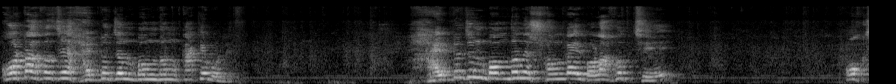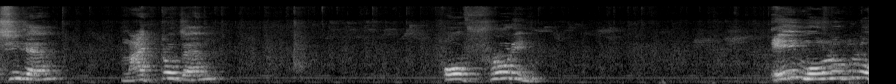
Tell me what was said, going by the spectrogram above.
কটা আছে হাইড্রোজেন বন্ধন কাকে বলে? হাইড্রোজেন বন্ধনের সংজ্ঞায় বলা হচ্ছে অক্সিজেন, নাইট্রোজেন ও ফ্লোরিন। এই মৌলগুলো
